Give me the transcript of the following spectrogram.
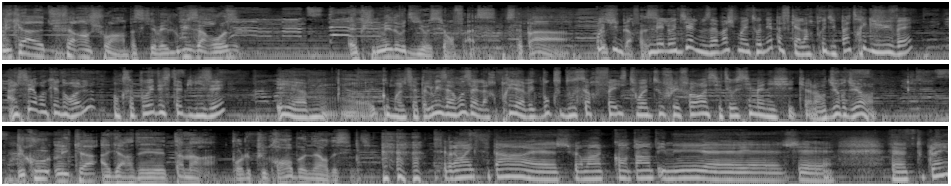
Mika a dû faire un choix, hein, parce qu'il y avait Louisa Rose et puis Mélodie aussi en face. C'est pas, pas Oui, super facile. Mélodie, elle nous a vachement étonnés parce qu'elle a repris du Patrick Juvet, assez rock'n'roll, donc ça pouvait déstabiliser. Et euh, euh, comment elle s'appelle? Louisa Rose, elle a repris avec beaucoup de douceur Face 1, 2, 3, 4 et c'était aussi magnifique. Alors dur, dur. Du coup, Mika a gardé Tamara pour le plus grand bonheur des cimetières. C'est vraiment excitant. euh, je suis vraiment contente, émue. euh, j'ai euh, tout plein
